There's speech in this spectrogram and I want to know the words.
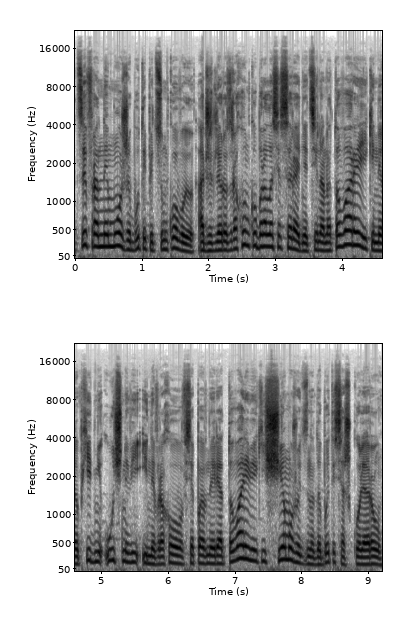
цифра не може бути підсумковою, адже для розрахунку бралася середня ціна на товари, які необхідні учневі, і не враховувався певний ряд товарів, які ще можуть знадобитися школяру.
